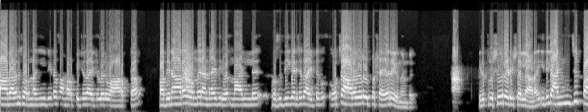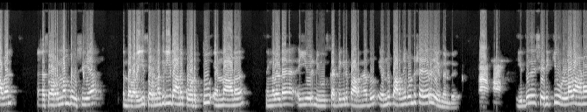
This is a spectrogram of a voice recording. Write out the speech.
മാതാവിന് സ്വർണകിരീടം സമർപ്പിച്ചതായിട്ടുള്ള ഒരു വാർത്ത പതിനാറ് ഒന്ന് രണ്ടായിരത്തി ഇരുപത്തിനാലിൽ പ്രസിദ്ധീകരിച്ചതായിട്ട് കുറച്ച് ആളുകൾ ഇപ്പൊ ഷെയർ ചെയ്യുന്നുണ്ട്. ഇത് തൃശൂർ എഡിഷനിലാണ് ഇതിൽ അഞ്ച് പവൻ സ്വർണം പൂശിയ എന്താ പറയുക ഈ സ്വർണകിരീടാണ് കൊടുത്തു എന്നാണ് നിങ്ങളുടെ ഈ ഒരു ന്യൂസ് കട്ടിങ്ങിൽ പറഞ്ഞത് എന്ന് പറഞ്ഞുകൊണ്ട് ഷെയർ ചെയ്യുന്നുണ്ട്. ഇത് ശരിക്കും ഉള്ളതാണോ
